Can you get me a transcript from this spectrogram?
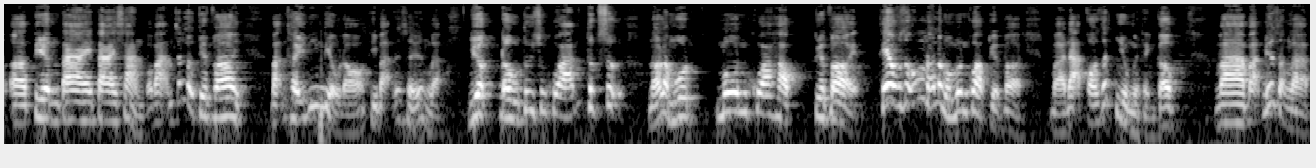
uh, tiền tài tài sản của bạn rất là tuyệt vời. Bạn thấy những điều đó thì bạn sẽ thấy rằng là việc đầu tư chứng khoán thực sự nó là một môn khoa học tuyệt vời. Theo Dũng nó là một môn khoa học tuyệt vời và đã có rất nhiều người thành công. Và bạn biết rằng là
